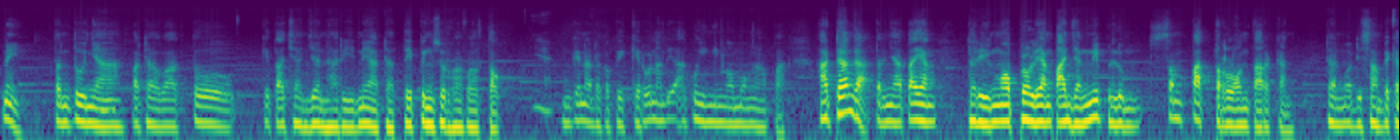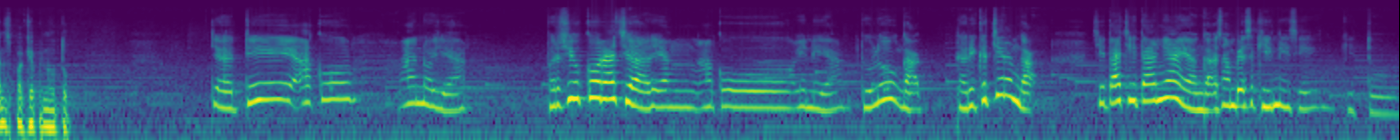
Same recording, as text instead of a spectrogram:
Nih tentunya pada waktu kita janjian hari ini ada taping survival talk. Iya. Mungkin ada kepikir oh, nanti aku ingin ngomong apa. Ada nggak ternyata yang dari ngobrol yang panjang ini belum sempat terlontarkan dan mau disampaikan sebagai penutup. Jadi aku anu ya bersyukur aja yang aku ini ya dulu nggak dari kecil nggak cita-citanya ya nggak sampai segini sih gitu.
